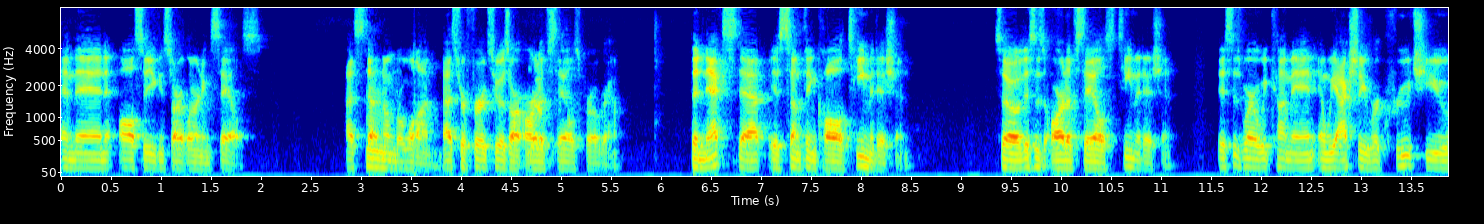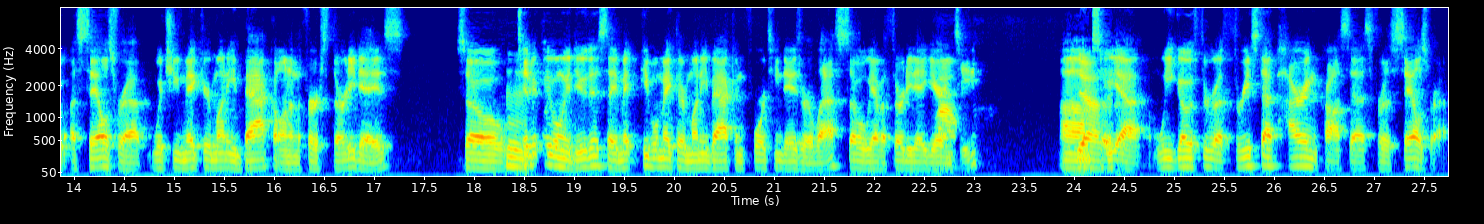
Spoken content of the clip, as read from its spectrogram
And then also you can start learning sales. That's step mm. number one. That's referred to as our Art of Sales program. The next step is something called Team Edition. So this is Art of Sales Team Edition. This is where we come in and we actually recruit you a sales rep, which you make your money back on in the first 30 days. So mm. typically when we do this, they make people make their money back in 14 days or less. So we have a 30 day guarantee. Wow. Um, yeah. So yeah, we go through a three step hiring process for a sales rep.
